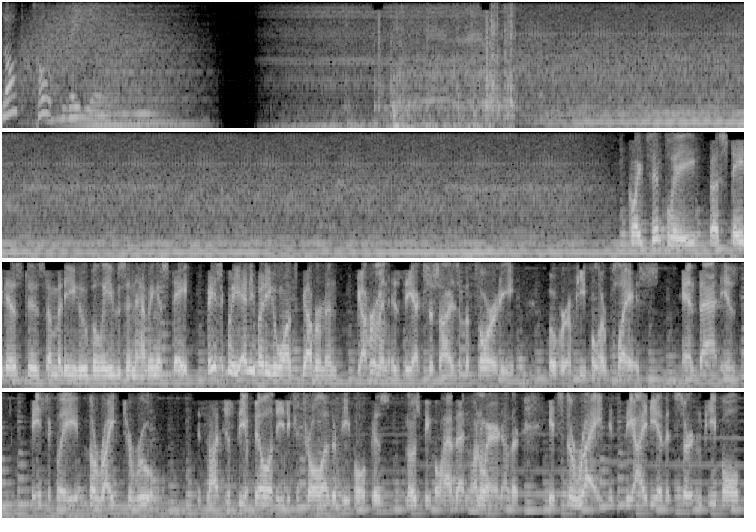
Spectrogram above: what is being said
Blog Talk Radio. Quite simply, a statist is somebody who believes in having a state. Basically, anybody who wants government. Government is the exercise of authority over a people or place. And that is basically the right to rule. It's not just the ability to control other people, because most people have that in one way or another. It's the right. It's the idea that certain people,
